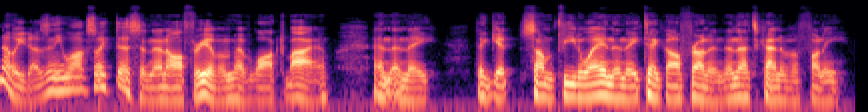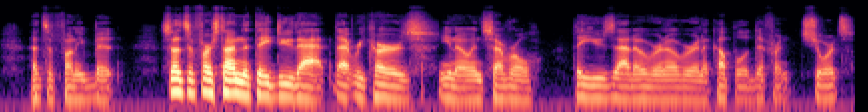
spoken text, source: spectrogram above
No, he doesn't. He walks like this. And then all three of them have walked by him. And then they, they get some feet away and then they take off running. And that's kind of a funny, that's a funny bit. So it's the first time that they do that. That recurs, you know, in several. They use that over and over in a couple of different shorts.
